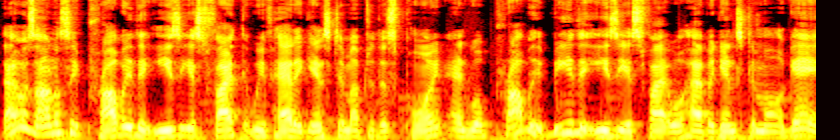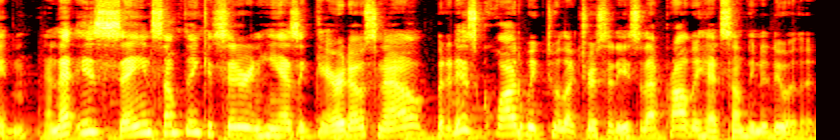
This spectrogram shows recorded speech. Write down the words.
That was honestly probably the easiest fight that we've had against him up to this point, and will probably be the easiest fight we'll have against him all game. And that is saying something considering he has a Gyarados now, but it is quad weak to electricity, so that probably had something to do with it.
